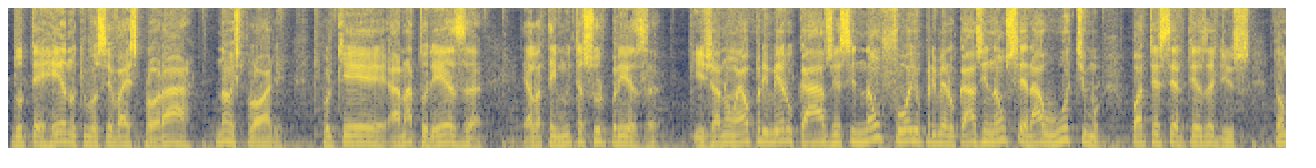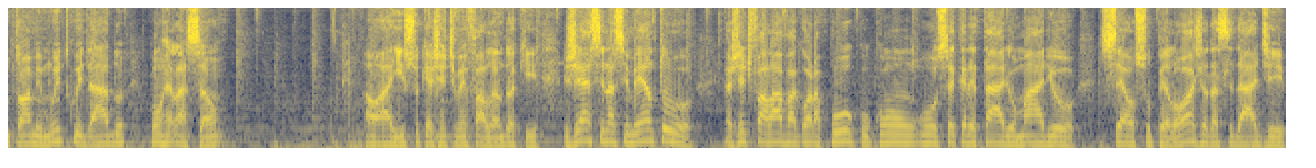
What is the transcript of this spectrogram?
do terreno que você vai explorar, não explore, porque a natureza ela tem muita surpresa. E já não é o primeiro caso, esse não foi o primeiro caso e não será o último, pode ter certeza disso. Então tome muito cuidado com relação a, isso que a gente vem falando aqui. Jesse Nascimento, a gente falava agora há pouco com o secretário Mário Celso Peloja, da cidade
